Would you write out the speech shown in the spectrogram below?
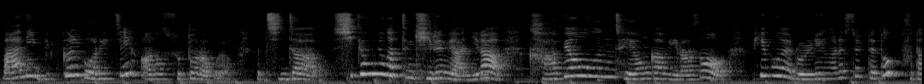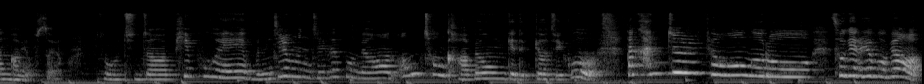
많이 미끌거리지 않아서 좋더라고요. 진짜 식용유 같은 기름이 아니라 가벼운 제형감이라서 피부에 롤링을 했을 때도 부담감이 없어요. 그래서 진짜 피부에 문질문질 해보면 엄청 가벼운 게 느껴지고 딱 한 줄 평으로 소개를 해보면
